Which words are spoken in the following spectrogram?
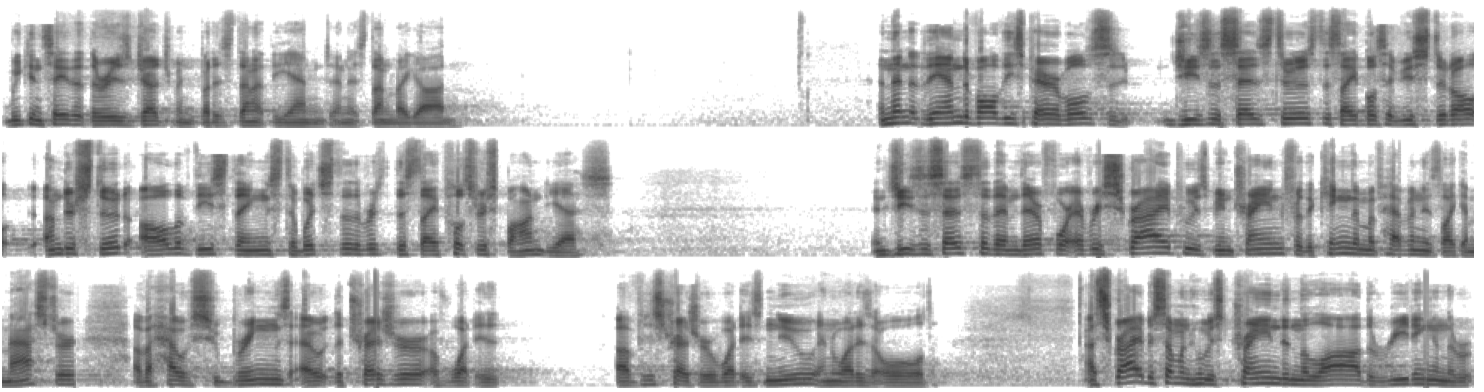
we can say that there is judgment, but it's done at the end, and it's done by God. And then at the end of all these parables, Jesus says to his disciples, Have you all, understood all of these things? To which the disciples respond, Yes. And Jesus says to them, Therefore, every scribe who has been trained for the kingdom of heaven is like a master of a house who brings out the treasure of what is of his treasure, what is new and what is old. A scribe is someone who is trained in the law, the reading and, the,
